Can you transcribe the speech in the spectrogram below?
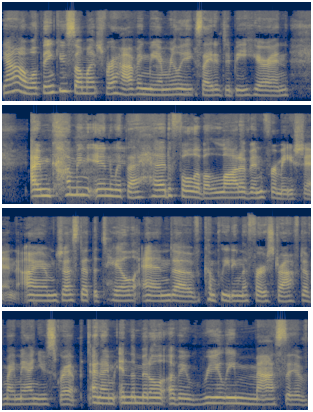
Yeah, well, thank you so much for having me. I'm really excited to be here. And I'm coming in with a head full of a lot of information. I am just at the tail end of completing the first draft of my manuscript, and I'm in the middle of a really massive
